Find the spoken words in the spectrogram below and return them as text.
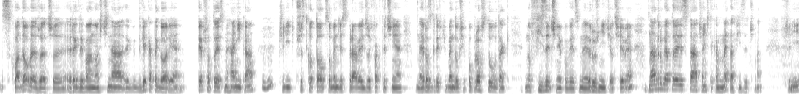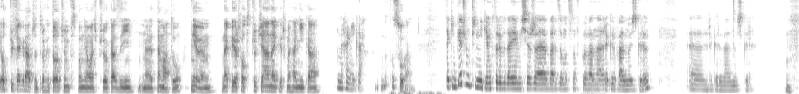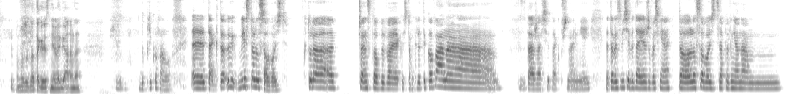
składowe rzeczy regrywalności na dwie kategorie. Pierwsza to jest mechanika, Mhm. czyli wszystko to, co będzie sprawiać, że faktycznie rozgrywki będą się po prostu tak, no fizycznie powiedzmy, różnić od siebie. No a druga to jest ta część taka metafizyczna, czyli odczucia graczy. Trochę to, o czym wspomniałaś przy okazji e, tematu. Nie wiem, najpierw odczucia, najpierw mechanika. Mechanika. No to słucham. Takim pierwszym czynnikiem, który wydaje mi się, że bardzo mocno wpływa na regrywalność gry. E, regrywalność gry. No może dlatego jest nielegalne. duplikowało. E, tak, to jest to losowość, która często bywa jakoś tam krytykowana, zdarza się tak przynajmniej. Natomiast mi się wydaje, że właśnie to losowość zapewnia nam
